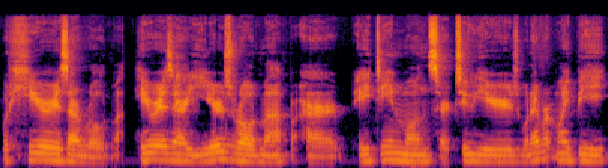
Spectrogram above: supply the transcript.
but here is our roadmap. Here is our year's roadmap, our 18 months or two years, whatever it might be.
